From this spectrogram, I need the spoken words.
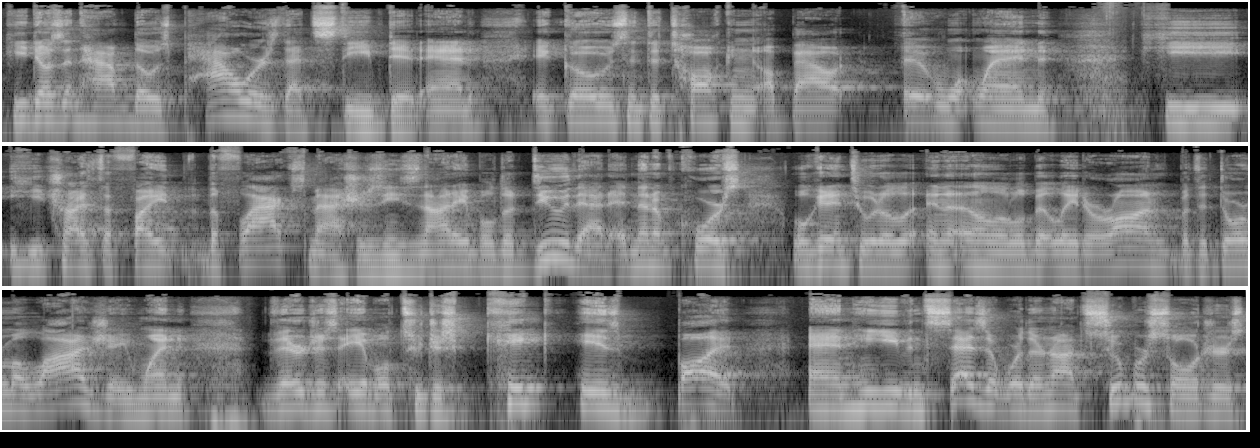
he doesn't have those powers that Steve did. And it goes into talking about uh, when he he tries to fight the flag smashers and he's not able to do that and then of course we'll get into it in, a little bit later on but the Dora Milaje when they're just able to just kick his butt and he even says it where they're not super soldiers.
